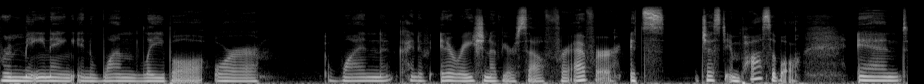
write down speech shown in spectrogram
remaining in one label or one kind of iteration of yourself forever. It's just impossible. And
